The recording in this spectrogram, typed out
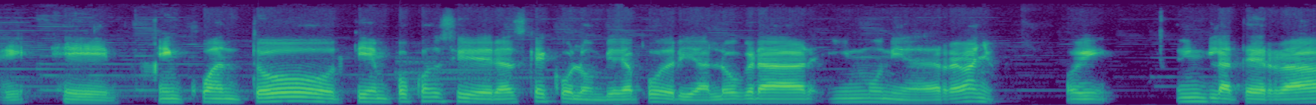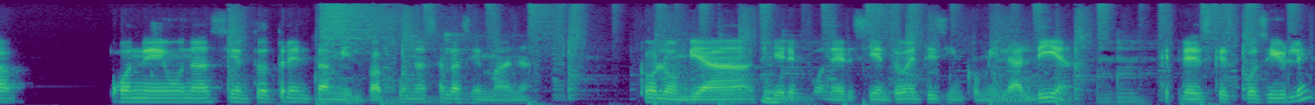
Eh, ¿En cuánto tiempo consideras que Colombia podría lograr inmunidad de rebaño? Hoy Inglaterra pone unas 130 mil vacunas a la semana Colombia quiere poner 125 mil al día. ¿Crees que es posible?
